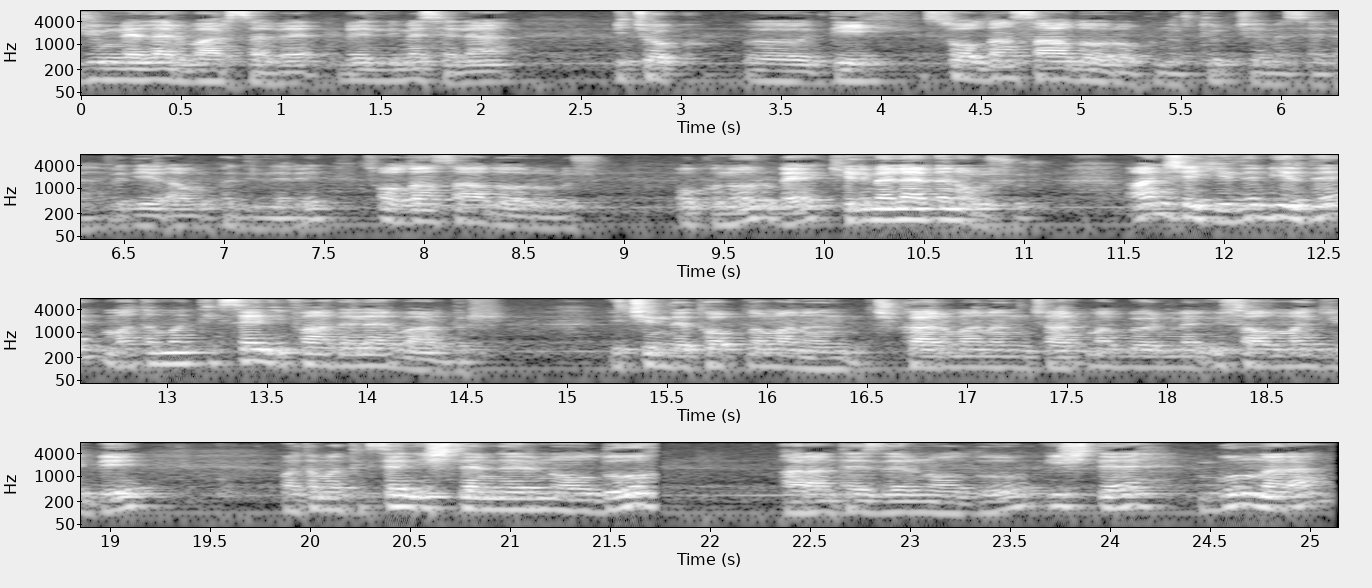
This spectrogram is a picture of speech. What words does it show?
cümleler varsa ve belli mesela birçok e, dil soldan sağa doğru okunur. Türkçe mesela ve diğer Avrupa dilleri soldan sağa doğru olur, okunur ve kelimelerden oluşur. Aynı şekilde bir de matematiksel ifadeler vardır. İçinde toplamanın, çıkarmanın, çarpma, bölme, üs alma gibi matematiksel işlemlerin olduğu, parantezlerin olduğu işte bunlara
